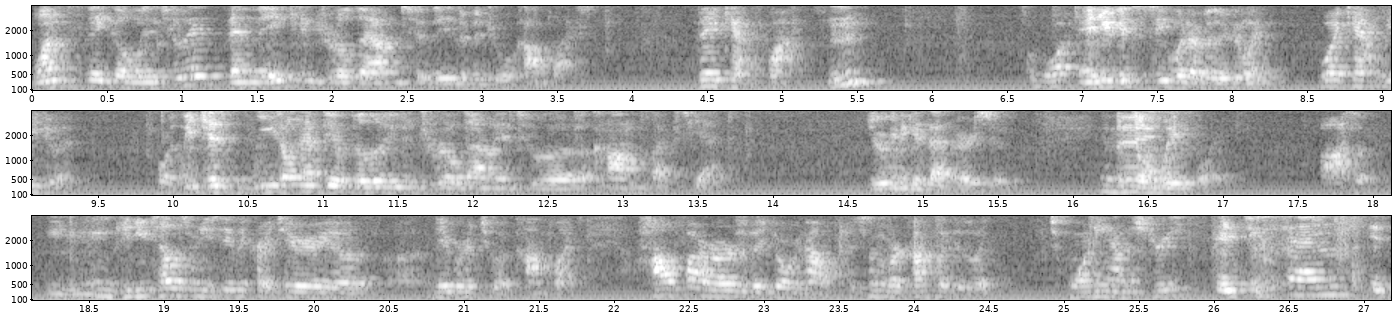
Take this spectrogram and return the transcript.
Once they go into it, then they can drill down to the individual complex. They can't, clients. Hmm? What, And you get to see whatever they're doing. why can't we do it? Because we don't have the ability to drill down into a, a complex yet. You're gonna get that very soon. And But then- don't wait for it. Awesome. Mhm. And can you tell us when you say the criteria of uh, neighborhood to a complex, how far out are they going out? Because some of our complexes are like twenty on the street. It depends, it,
